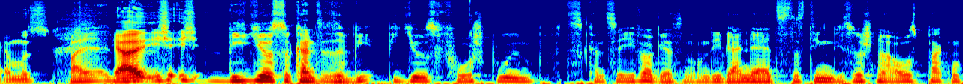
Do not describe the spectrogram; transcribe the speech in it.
Er muss. Weil ja, ich, ich, Videos, du kannst also Videos vorspulen, das kannst du eh vergessen. Und die werden ja jetzt das Ding nicht so schnell auspacken,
